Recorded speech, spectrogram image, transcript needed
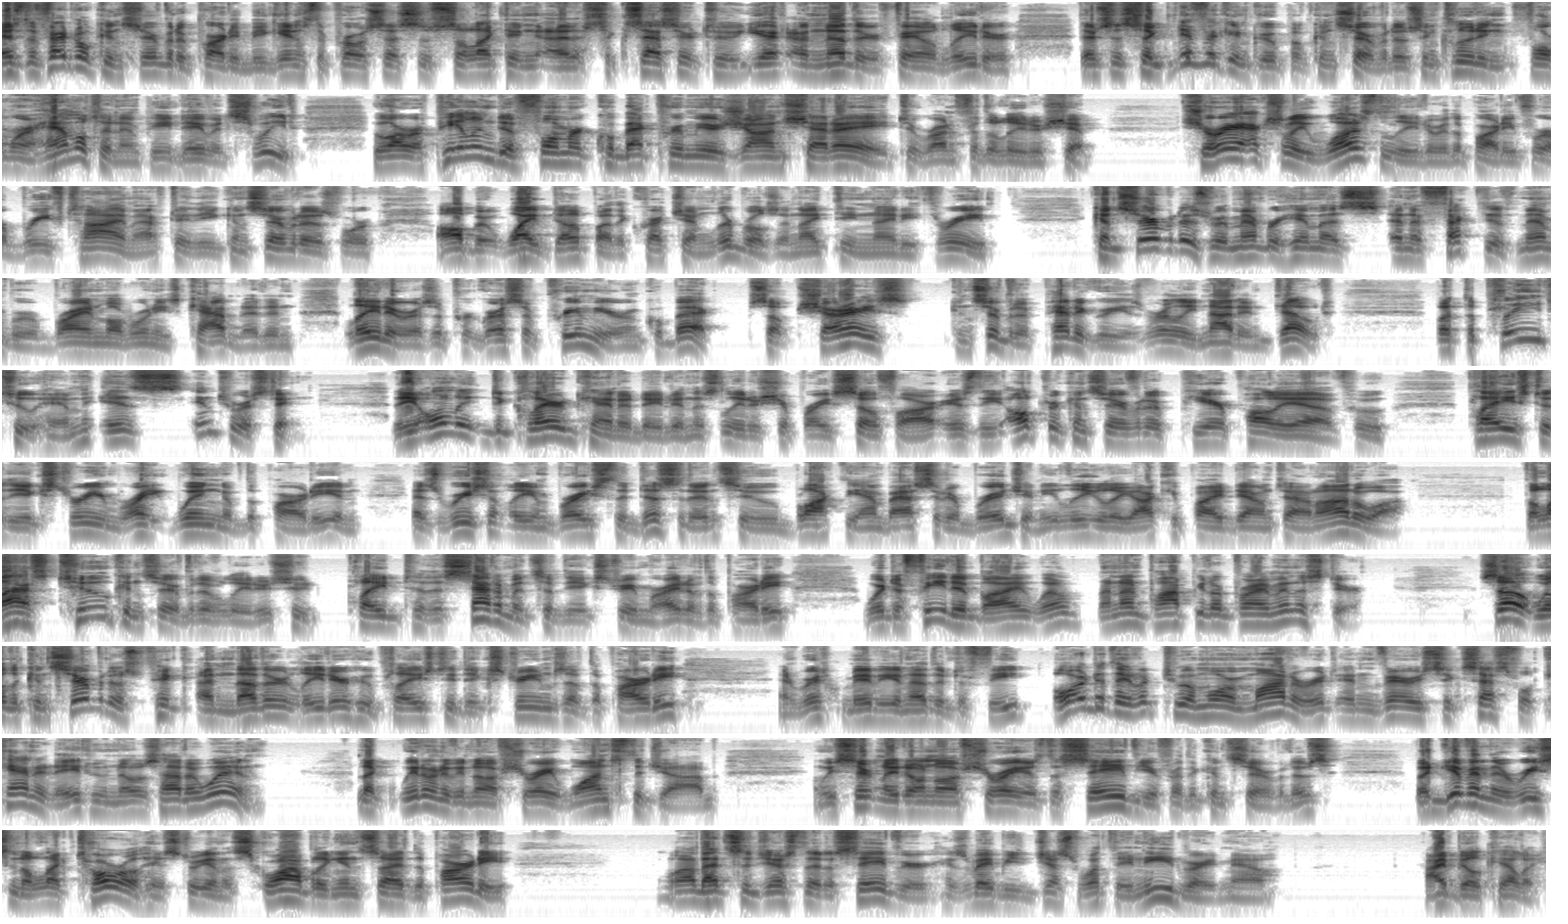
As the federal Conservative Party begins the process of selecting a successor to yet another failed leader, there's a significant group of conservatives, including former Hamilton MP David Sweet, who are appealing to former Quebec Premier Jean Charest to run for the leadership. Charest actually was the leader of the party for a brief time after the Conservatives were all but wiped out by the Chrétien Liberals in 1993. Conservatives remember him as an effective member of Brian Mulroney's cabinet and later as a progressive premier in Quebec. So Charest's conservative pedigree is really not in doubt. But the plea to him is interesting. The only declared candidate in this leadership race so far is the ultra conservative Pierre Poilievre, who plays to the extreme right wing of the party and has recently embraced the dissidents who blocked the Ambassador Bridge and illegally occupied downtown Ottawa. The last two conservative leaders who played to the sentiments of the extreme right of the party were defeated by, well, an unpopular prime minister. So, will the conservatives pick another leader who plays to the extremes of the party and risk maybe another defeat? Or do they look to a more moderate and very successful candidate who knows how to win? Look, we don't even know if Charest wants the job, and we certainly don't know if Charest is the savior for the Conservatives. But given their recent electoral history and the squabbling inside the party, well, that suggests that a savior is maybe just what they need right now. I'm Bill Kelly.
